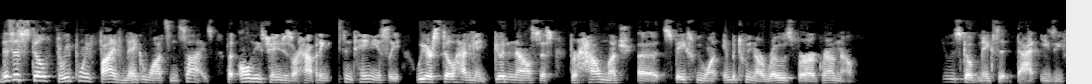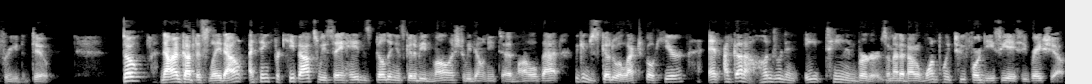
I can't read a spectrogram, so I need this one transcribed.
this is still 3.5 megawatts in size, but all these changes are happening instantaneously. We are still having a good analysis for how much uh, space we want in between our rows for our ground mount. Helioscope makes it that easy for you to do. So now I've got this laid out. I think for keep outs, we say, hey, this building is going to be demolished. We don't need to model that. We can just go to electrical here. And I've got 118 inverters. I'm at about a 1.24 DC AC ratio.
